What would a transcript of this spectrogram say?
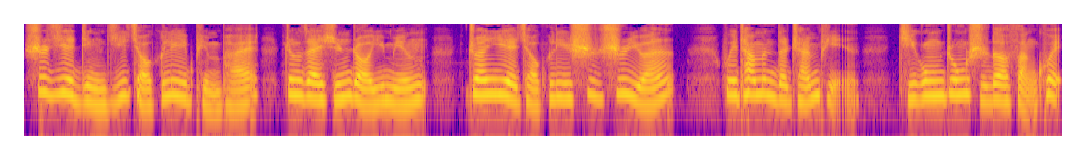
世界顶级巧克力品牌正在寻找一名专业巧克力试吃员为他们的产品提供忠实的反馈。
